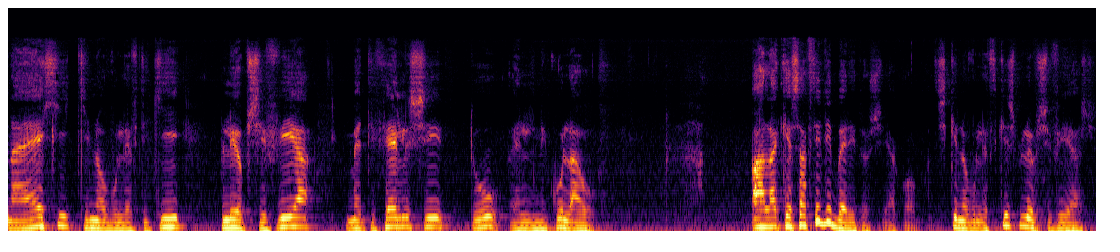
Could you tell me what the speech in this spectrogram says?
να έχει κοινοβουλευτική πλειοψηφία με τη θέληση του ελληνικού λαού. Αλλά και σε αυτή την περίπτωση ακόμα της κοινοβουλευτικής πλειοψηφίας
